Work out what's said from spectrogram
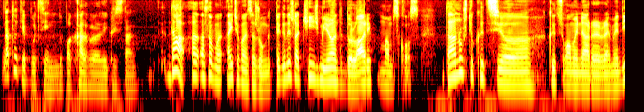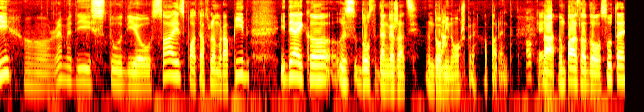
dar tot e puțin după calculul lui Cristian. Da, a- asta, vă- aici vreau să ajung. Te gândești la 5 milioane de dolari, m-am scos. Dar nu știu câți, uh, câți oameni are Remedy. Uh, Remedy Studio Size, poate aflăm rapid. Ideea e că sunt 200 de angajați în 2019, aparent. Ok. Da, împarți la 200,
